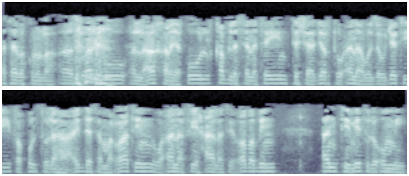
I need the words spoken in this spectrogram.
أتابكم الله. آه، سؤاله الآخر يقول قبل سنتين تشاجرت أنا وزوجتي فقلت لها عدة مرات وأنا في حالة غضب أنت مثل أمي.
